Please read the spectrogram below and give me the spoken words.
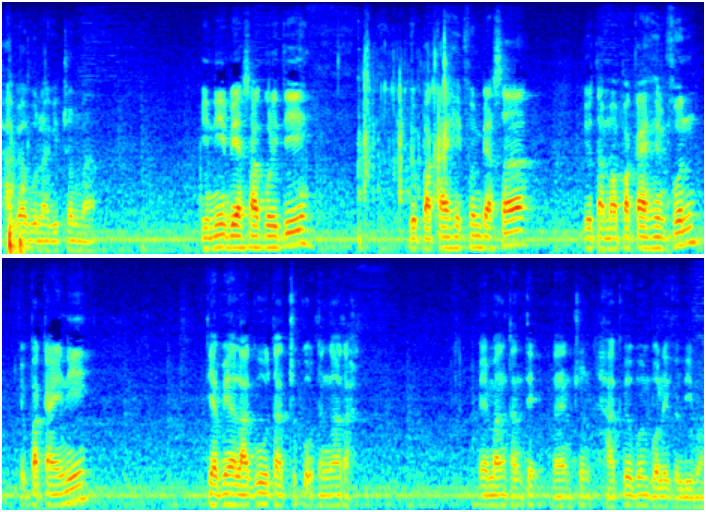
Harga pun lagi cuna. Ini biasa quality. You pakai headphone biasa. You tak mau pakai handphone. You pakai ini dia punya lagu tak cukup dengar dah. Memang cantik dan cun harga pun boleh terima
